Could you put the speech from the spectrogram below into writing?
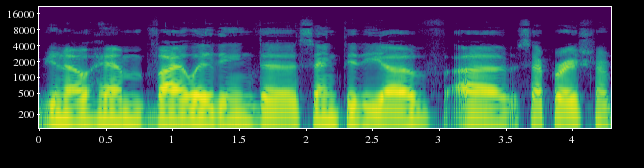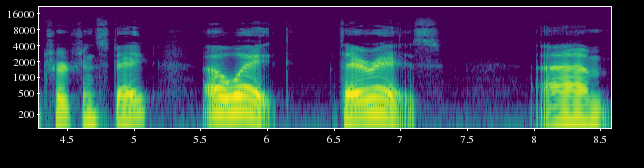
you know, him violating the sanctity of uh, separation of church and state." Oh wait, there is. Um,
